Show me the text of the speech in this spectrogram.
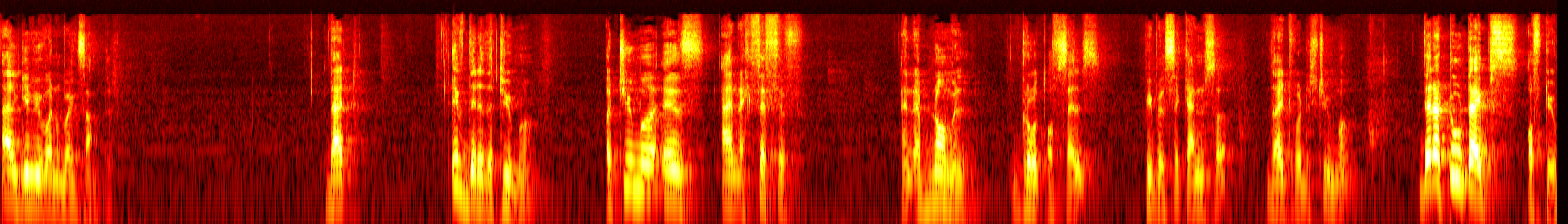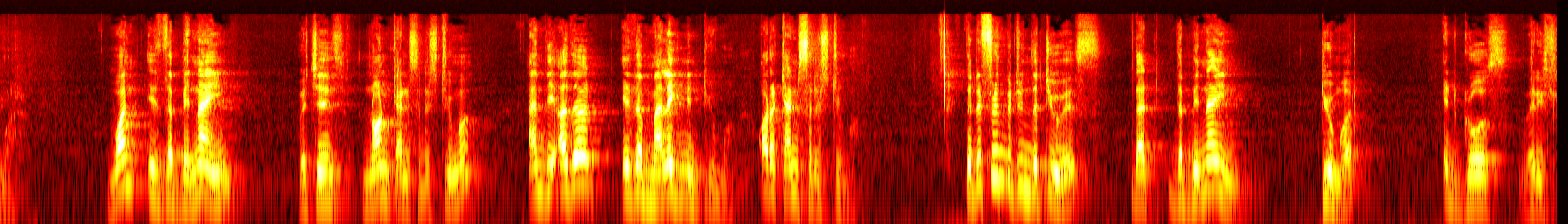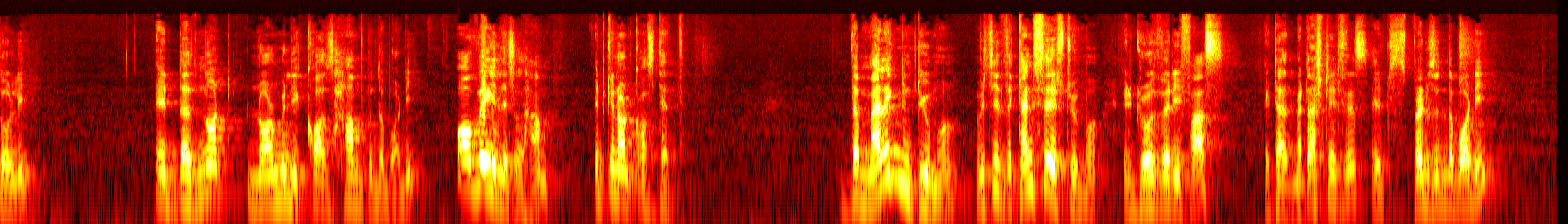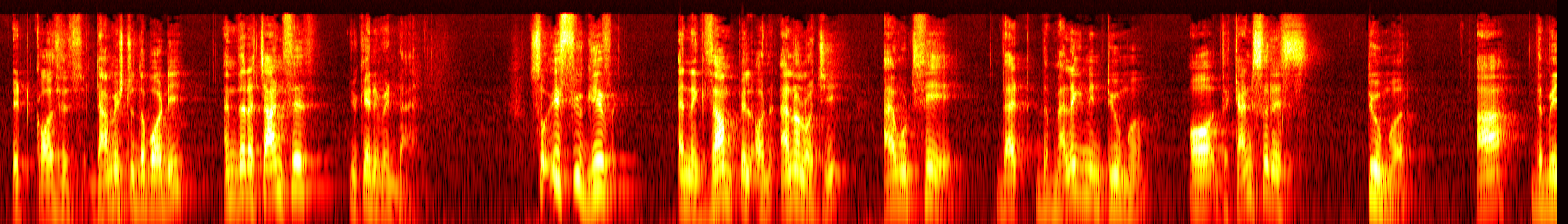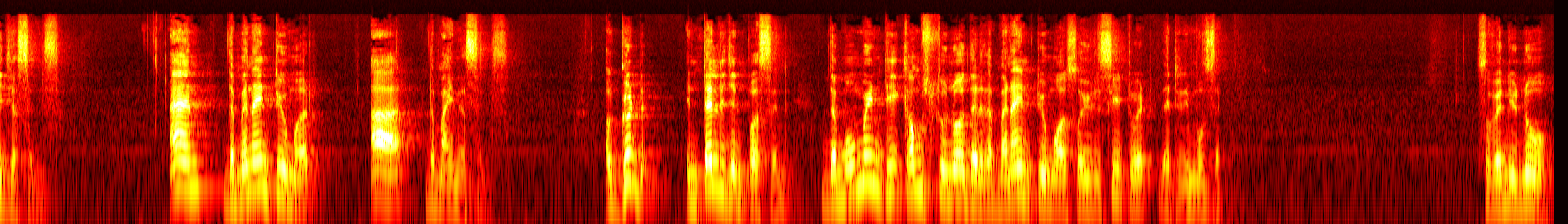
I'll give you one more example. That if there is a tumor, a tumor is an excessive, an abnormal growth of cells. People say cancer, that word is tumor. There are two types of tumor. One is the benign, which is non-cancerous tumor, and the other is a malignant tumor or a cancerous tumor. The difference between the two is that the benign tumor, it grows very slowly. It does not normally cause harm to the body or very little harm. It cannot cause death. The malignant tumor, which is the cancerous tumor, it grows very fast it has metastasis, it spreads in the body, it causes damage to the body, and there are chances you can even die. So, if you give an example or analogy, I would say that the malignant tumor or the cancerous tumor are the major sins, and the benign tumor are the minor sins. A good, intelligent person the moment he comes to know there is a benign tumor, so you will see to it that he removes it. So when you know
